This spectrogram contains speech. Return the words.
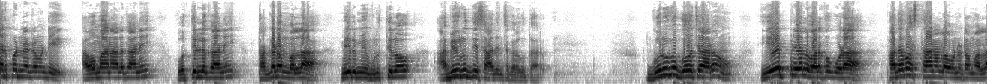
ఏర్పడినటువంటి అవమానాలు కానీ ఒత్తిళ్ళు కానీ తగ్గడం వల్ల మీరు మీ వృత్తిలో అభివృద్ధి సాధించగలుగుతారు. గురువు గోచారం ఏప్రిల్ వరకు కూడా పదవ స్థానంలో ఉండటం వల్ల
